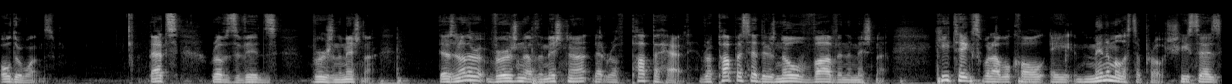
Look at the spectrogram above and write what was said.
older ones. That's Rav Zvid's version of the Mishnah. There's another version of the Mishnah that Rav Papa had. Rav Papa said there's no Vav in the Mishnah. He takes what I will call a minimalist approach. He says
